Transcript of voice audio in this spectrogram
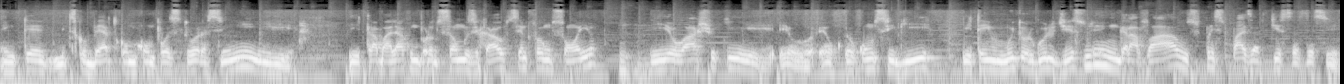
em ter me descoberto como compositor assim e, e trabalhar com produção musical sempre foi um sonho e eu acho que eu, eu, eu consegui e tenho muito orgulho disso em gravar os principais artistas desse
